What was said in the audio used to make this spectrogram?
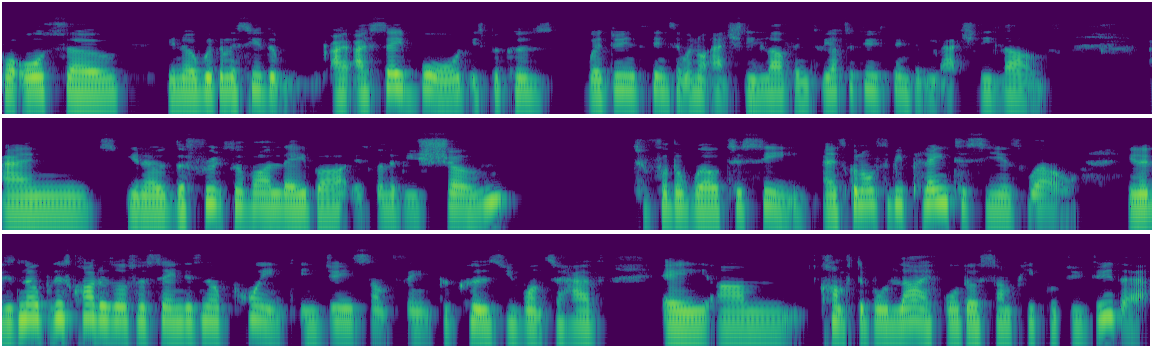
but also, you know, we're going to see that I, I say bored is because we're doing things that we're not actually loving. So we have to do things that we actually love and you know the fruits of our labor is going to be shown to, for the world to see and it's going to also be plain to see as well you know there's no this card is also saying there's no point in doing something because you want to have a um comfortable life although some people do do that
